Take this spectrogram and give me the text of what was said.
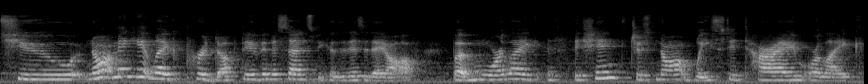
to not make it like productive in a sense because it is a day off, but more like efficient, just not wasted time or like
